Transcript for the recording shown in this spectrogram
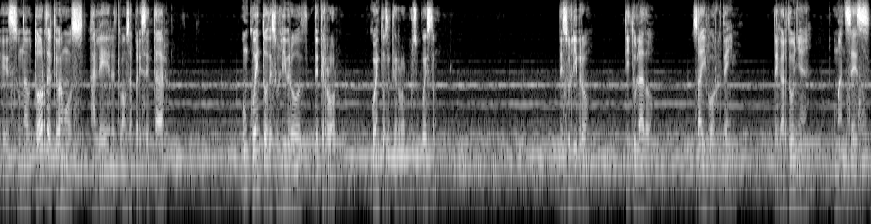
Es un autor del que vamos a leer, el que vamos a presentar. Un cuento de su libro de terror, cuentos de terror por supuesto. De su libro titulado Cyborg Dame, de Garduña, Humancés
